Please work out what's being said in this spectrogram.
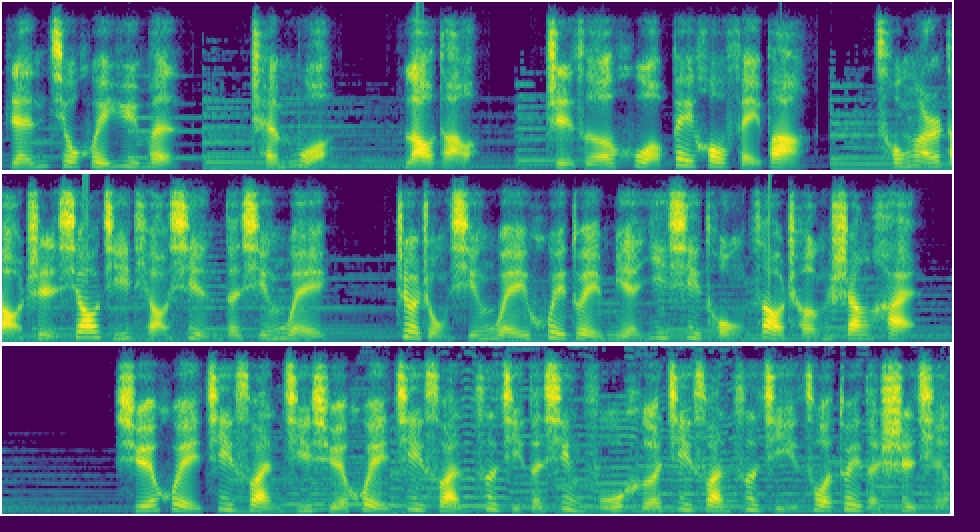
人就会郁闷、沉默、唠叨、指责或背后诽谤，从而导致消极挑衅的行为。这种行为会对免疫系统造成伤害。学会计算及学会计算自己的幸福和计算自己做对的事情。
